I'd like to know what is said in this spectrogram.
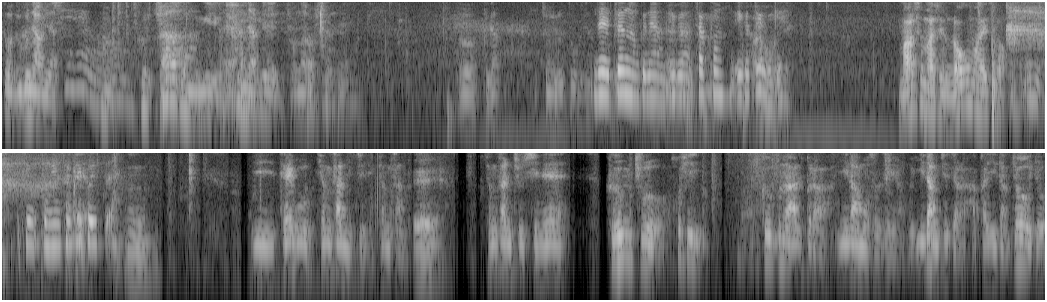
또 누구냐면 취해요. 취하고 먹는 게 네, 한 잔. 이래 존나 맛있다. 어 그냥 종이로 또 그냥 네 저는 그냥 이거 작품 이거 찍을게. 말씀하시는 녹음하였어. 지금 동영상 찍고 있어요. 음. 이 대구 경산 있지 경산 예. 경산 출신의 금주 호시 그분은 알 거라 이남호 선생이라고 이당 제자라 아까 이당 저저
